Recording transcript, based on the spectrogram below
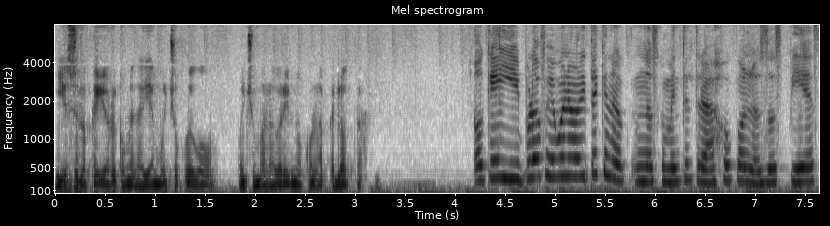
Y eso es lo que yo recomendaría, mucho juego, mucho malabarismo con la pelota. Ok, y profe, bueno, ahorita que no, nos comenta el trabajo con los dos pies,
